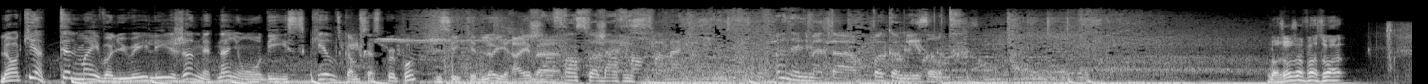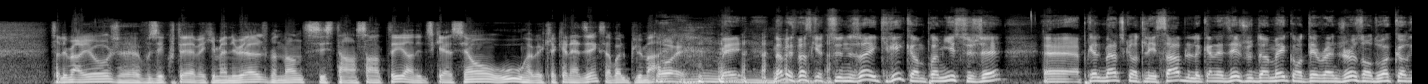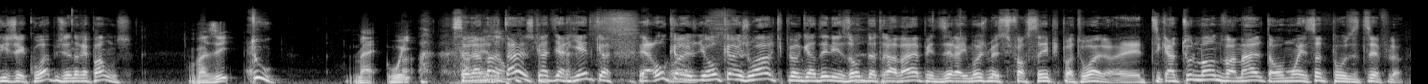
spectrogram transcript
Le hockey a tellement évolué, les jeunes maintenant, ils ont des skills comme ça se peut pas. Puis ces kids-là, ils rêvent à... Jean-François Barry. Un animateur pas comme les autres. Bonjour Jean-François. Salut Mario, je vous écoutais avec Emmanuel. Je me demande si c'est en santé, en éducation ou avec le Canadien que ça va le plus mal. Oui, mais non, mais c'est parce que tu nous as écrit comme premier sujet euh, après le match contre les Sables, le Canadien joue demain contre les Rangers. On doit corriger quoi? Puis j'ai une réponse. Vas-y. Tout. Ben oui. C'est l'avantage quand il n'y a rien de. Il n'y a, aucun, y a aucun joueur qui peut regarder les autres de travers et dire hey, moi je me suis forcé puis pas toi. Là. Et quand tout le monde va mal, t'as au moins ça de positif. Là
